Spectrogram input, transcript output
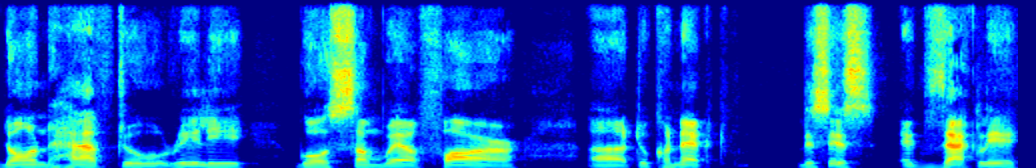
don't have to really go somewhere far uh, to connect. This is exactly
